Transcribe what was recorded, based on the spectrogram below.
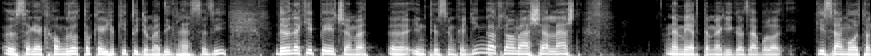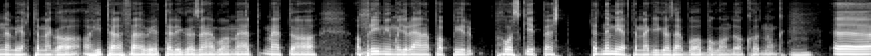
összegek hangzottak el, úgyhogy ki tudja, meddig lesz ez így. De ő neki Pécsen vett, ö, intézünk egy ingatlan vásárlást, nem érte meg igazából, a, kiszámolta, nem érte meg a, a hitelfelvétel igazából, mert, mert a, a prémium magyar állampapírhoz képest, tehát nem érte meg igazából abba gondolkodnunk. Mhm. Ö,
